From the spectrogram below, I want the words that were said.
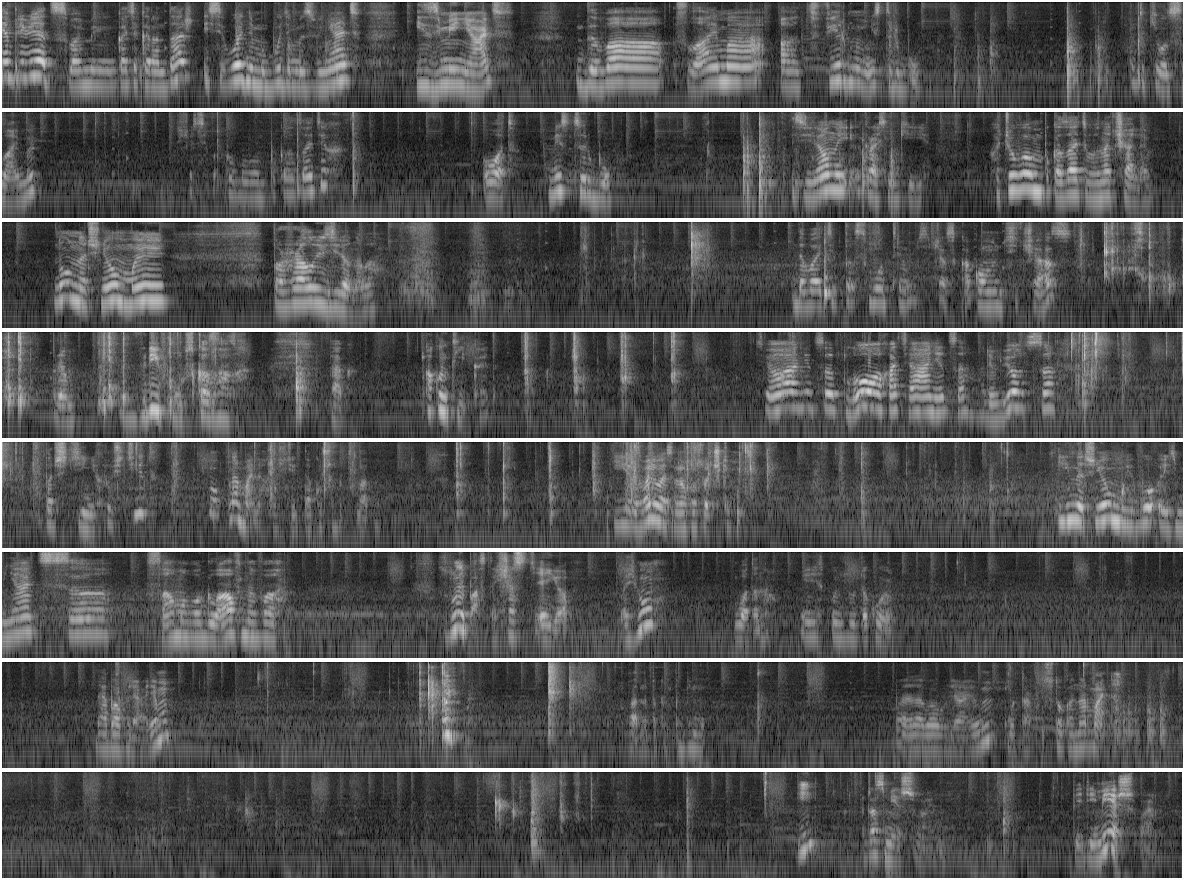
Всем привет, с вами Катя Карандаш, и сегодня мы будем изменять, изменять два слайма от фирмы Мистер Бу. Вот такие вот слаймы. Сейчас я попробую вам показать их. Вот, Мистер Бу. Зеленый и красненький. Хочу вам показать в начале. Ну, начнем мы, пожалуй, зеленого. Давайте посмотрим сейчас, как он сейчас. Прям в рифму сказала. Как он кликает. Тянется, плохо тянется, рвется. Почти не хрустит. Ну, нормально хрустит, так уж и быть, ладно. И разваливается на кусочки. И начнем мы его изменять с самого главного. Зубной пастой. Сейчас я ее возьму. Вот она. Я использую такую. Добавляем. Добавляем. Вот так, столько нормально. И размешиваем. Перемешиваем.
